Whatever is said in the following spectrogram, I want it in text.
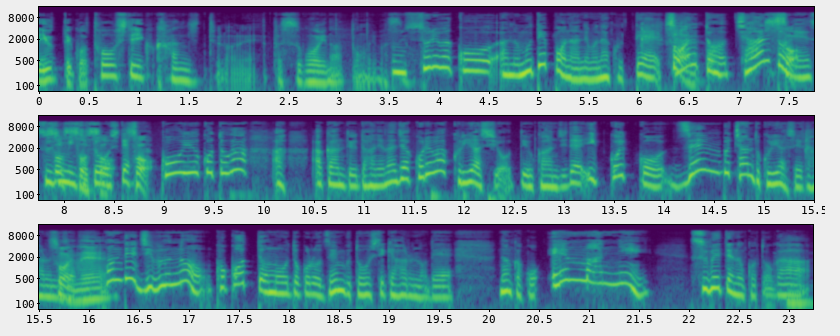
って言ってこう通していく感じっていうのはね、やっぱすごいなと思いますよ。うんそれはこう、あの、無鉄砲なんでもなくって、ちゃんと、ちゃんとね、筋道通してそう、こういうことが、あ、あかんって言ったはんねんな。じゃあこれはクリアしようっていう感じで、一個一個全部ちゃんとクリアしていかはるんですよ。そうやねほんで自分のここって思うところを全部通してきはるので、なんかこう、円満にすべてのことが、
